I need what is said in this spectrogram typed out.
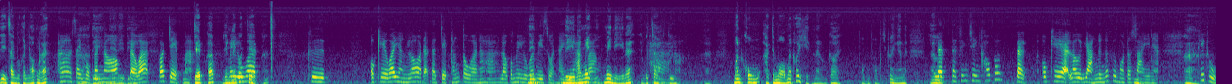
นี่ใส่หมวกกันน็อกนะ อ่าใส่หมวกอ่ากันน็อกดีดี แต่ว่าก็เจ็บอะ เจ็บครับ ยังไงไม่รู้ก็เจ็บว่าฮะคือโอเคว่ายังรอดอะแต่เจ็บทั้งตัวนะคะ เราก็ไม่รู้ดีว่ามีส่วนไหนดีที่หันะกไม่บ้างไม่หนีนะยังไปจอดค่ะอยู่ค่ะอะมันคงอาจจะมองไม่ค่อยเห็นนะคุณก้อยผมผมคิดว่าอย่างนั้นนะแล้ว แต่แต่จริงๆเขาก็แต่โอเคอะเราอย่างหนึ่งก็คือมอเตอร์ไซค์เนี่ยอ่า ที่ถูก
